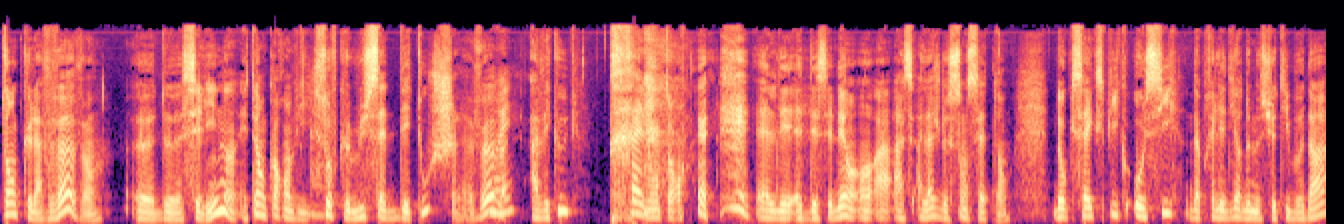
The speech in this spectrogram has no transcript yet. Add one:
tant que la veuve de Céline était encore en vie. Sauf que Lucette Détouche, la veuve, a vécu très longtemps. elle est, décédée en- en- à, l'âge de 107 ans. Donc ça explique aussi, d'après les dires de Monsieur Thibaudat,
